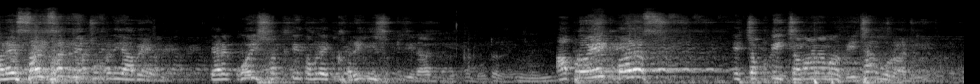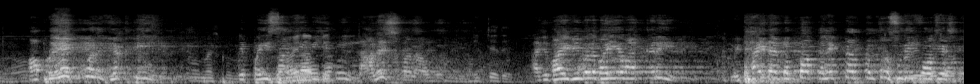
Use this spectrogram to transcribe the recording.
અને સંસદની ચૂંટણી આવે. ત્યારે કોઈ શક્તિ તમને ખરીદી શકતી નથી. આપણો એક માણસ એ ચપટી ચવાણામાં વેચાવો ના જોઈએ આપણો એક પણ વ્યક્તિ એ પૈસા કોઈ લાલચ બનાવવો આજે ભાઈ વિમલભાઈએ વાત કરી મીઠાઈના ડબ્બા કલેક્ટર તંત્ર સુધી પહોંચે છે.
